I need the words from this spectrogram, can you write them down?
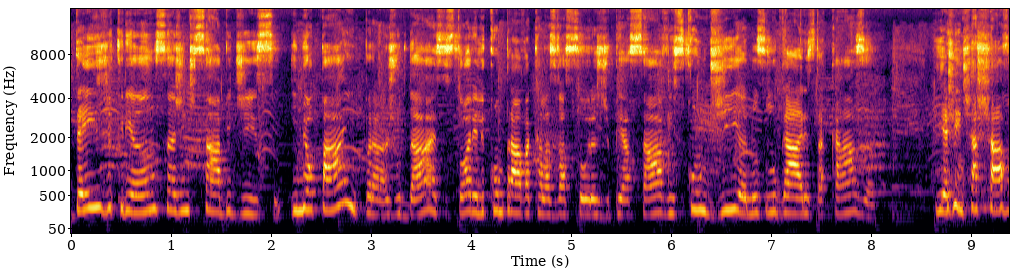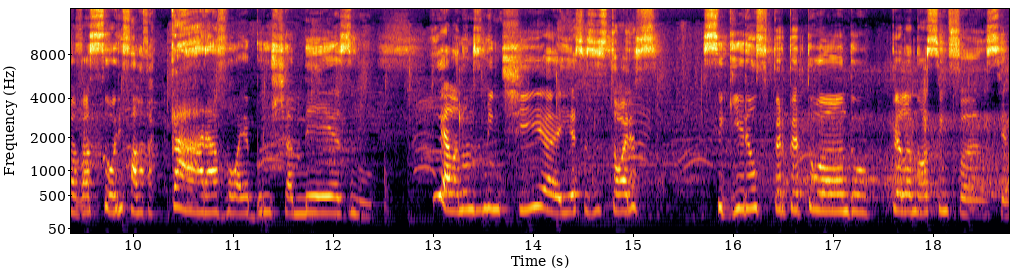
desde criança a gente sabe disso. E meu pai, para ajudar essa história, ele comprava aquelas vassouras de piaçava e escondia nos lugares da casa. E a gente achava a vassoura e falava: "Cara, a avó é bruxa mesmo". E ela não desmentia e essas histórias seguiram se perpetuando pela nossa infância.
